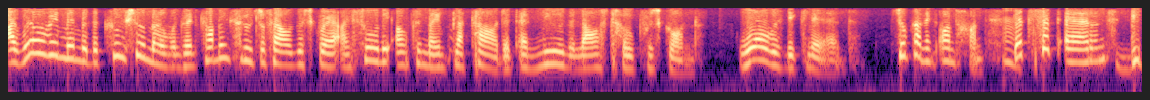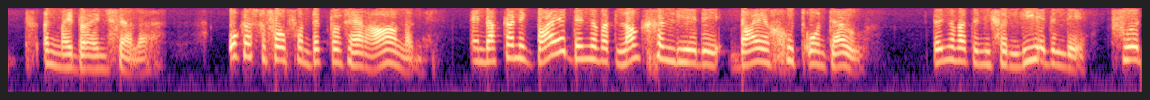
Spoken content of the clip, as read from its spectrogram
I will remember the crucial moment when coming through Trafalgar Square I saw the ultimate placarded and knew the last hope was gone. War was declared. So kan ek aangaan. Mm. Dit sit ergens diep in my breinselle ook as gevolg van dikwels herhaling. En dan kan ek baie dinge wat lank gelede baie goed onthou. Dinge wat in die verlede lê voor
